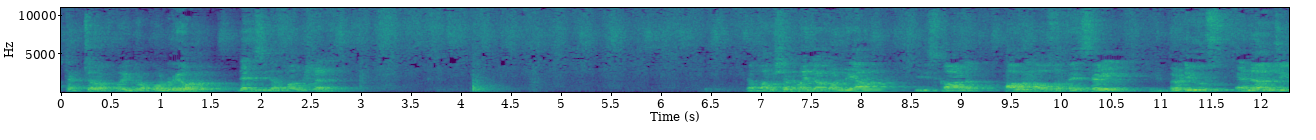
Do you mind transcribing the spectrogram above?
structure of mitochondrion then is the function The function of mitochondria is powerhouse of a cell it produce energy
